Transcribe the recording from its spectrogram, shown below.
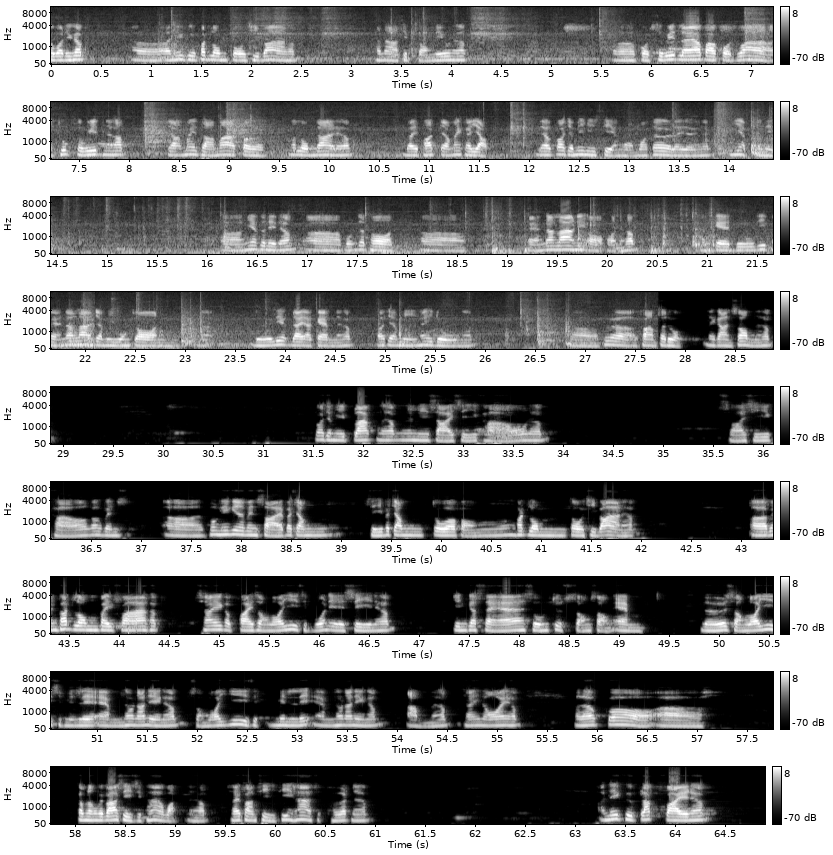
สวัสดีครับเอ่ออันนี้คือพัดลมโตชิบ้าครับ ขนาด 12 นิ้วนะครับเอ่อกดสวิตช์แล้วปรากฏว่าทุกสวิตช์นะครับ จะไม่สามารถเปิดพัดลมได้นะครับ ใบพัดจะไม่ขยับ แล้วก็จะไม่มีเสียงของมอเตอร์อะไรเลยนะครับ เงียบสนิทเงียบสนิทนะครับผมจะถอดอแผงด้านล่างนี่ออกก่อนนะครับ สังเกตดูที่แผงด้านล่างจะมีวงจรนะหรือเรียกไดอะแกรมนะครับเขาจะมีให้ดูนะครับเพื่อความสะดวกในการซ่อมนะครับ ก็จะมีปลั๊กนะครับมีสายสีขาวนะครับ สายสีขาวก็เป็นอ่าพวกนี้ก็จะเป็นสายประจำสีประจำตัวของพัดลมโตชิบ้านะครับอ่าเป็นพัดลมไฟฟ้าครับ ใช้กับไฟ 220 โวลต์ AC นะครับ กินกระแส 0.22 แอมป์หรือ 220 มิลลิแอมป์เท่านั้นเองนะครับ 220 มิลลิแอมป์เท่านั้นเองครับ ต่ำนะครับ ใช้น้อยครับ แล้วก็อ่ากำลังไฟฟ้า 45 วัตต์นะครับ ใช้ความถี่ที่ 50 เฮิรตซ์นะครับ อันนี้คือปลั๊กไฟนะครับ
